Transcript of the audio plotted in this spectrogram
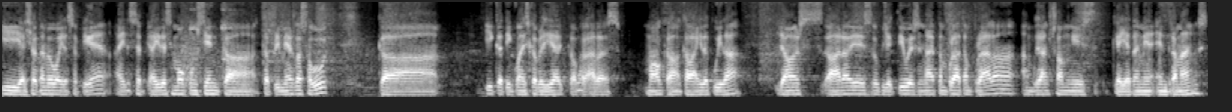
i això també ho he de saber. He de, ser, he de ser molt conscient que, que primer és la salut, que i que tinc una discapacitat que a vegades mal que, que l'he de cuidar llavors ara és l'objectiu és anar temporada a temporada amb grans somnis que ja també entre mans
